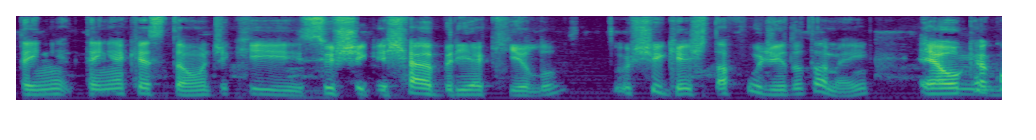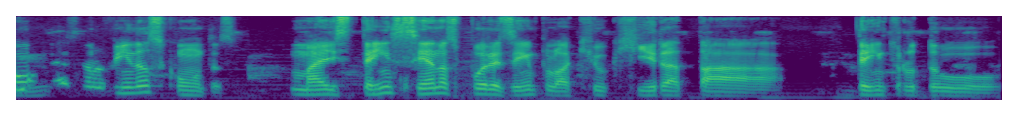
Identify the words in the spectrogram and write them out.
Tem, tem a questão de que se o Shigeshi abrir aquilo, o Shigeshi tá fudido também. É o que Uhum. acontece no fim das contas. Mas tem cenas, por exemplo, que o Kira tá dentro do.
